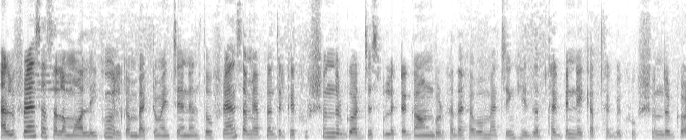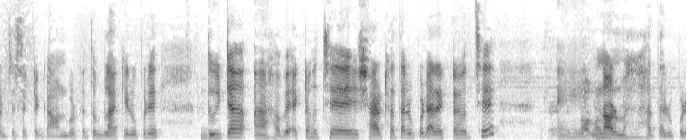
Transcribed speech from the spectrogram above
হ্যালো ফ্রেন্ডস আসসালামু আলাইকুম welcome back to my channel তো ফ্রেন্ডস আমি আপনাদেরকে খুব সুন্দর গর্জেসফুল একটা গাউন বোরখা দেখাবো। ম্যাচিং হিজাব থাকবে মেকআপ থাকবে। খুব সুন্দর গর্জেস একটা গাউন বোরখা। তো ব্ল্যাকের উপরে দুইটা হবে। একটা হচ্ছে শার্ট হাতার উপরে আর একটা হচ্ছে নর্মাল হাতার উপরে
